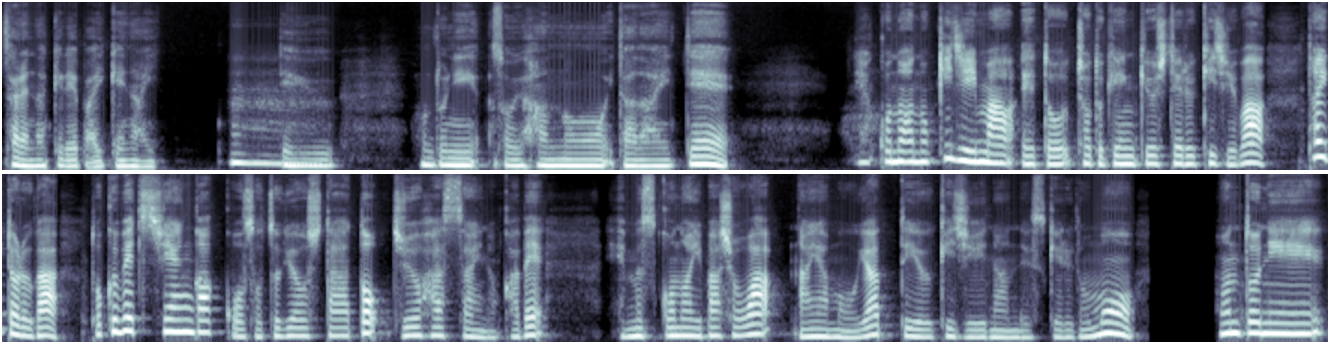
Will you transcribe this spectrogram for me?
されなければいけないっていう、本当にそういう反応をいただいて、ね、このあの記事、今、えっ、と、ちょっと言及している記事は、タイトルが、特別支援学校を卒業した後、18歳の壁、え息子の居場所は悩む親っていう記事なんですけれども、本当に、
